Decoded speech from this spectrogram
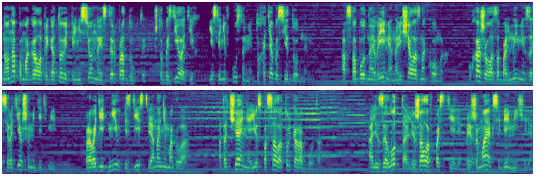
Но она помогала приготовить принесенные Эстер продукты, чтобы сделать их, если не вкусными, то хотя бы съедобными. А в свободное время навещала знакомых, ухаживала за больными, за осиротевшими детьми. Проводить дни в бездействии она не могла. От отчаяния ее спасала только работа. Ализе Лотта лежала в постели, прижимая к себе Михеля.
